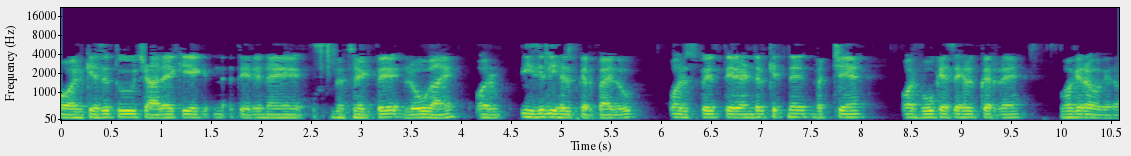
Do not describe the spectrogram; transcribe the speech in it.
और कैसे तू चाह रहा है कि एक तेरे नए वेबसाइट पे लोग आए और इजीली हेल्प कर पाए लोग और उस पर तेरे अंडर कितने बच्चे हैं और वो कैसे हेल्प कर रहे हैं वगैरह वगैरह।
